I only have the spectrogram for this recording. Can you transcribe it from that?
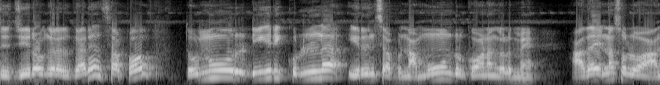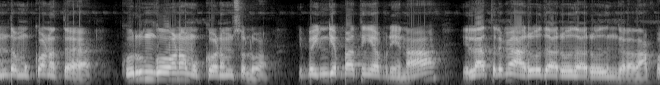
ஜி- ஜீரோங்கிற இருக்காரு. சப்போ தொண்ணூறு டிகிரிக்குள்ளே இருந்துச்சு அப்படின்னா மூன்று கோணங்களுமே. அதை என்ன சொல்லுவோம் அந்த முக்கோணத்தை குறுங்கோண முக்கோணம்னு சொல்லுவோம் இப்போ இங்கே பார்த்தீங்க அப்படின்னா எல்லாத்துலேயுமே அறுபது அறுபது அறுபதுங்கிறது அப்போ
